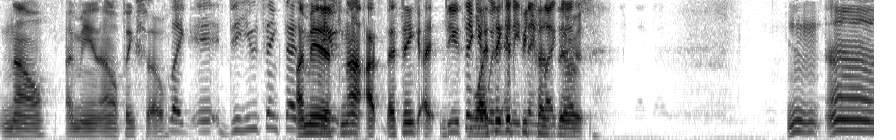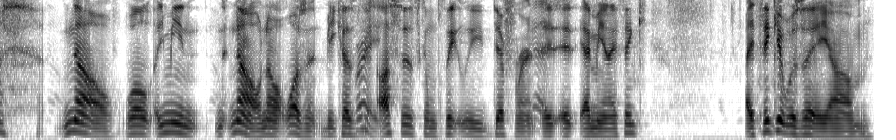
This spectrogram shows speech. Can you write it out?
no, I mean, I don't think so. Like, i do you think that? I mean, it's you- not. I, I think. I, Do you think well, it was I think it's because like there Us? was. Mm, uh, no. Well, I mean, no, no, it wasn't because Right. us is completely different. Yes. It, it, I mean, I think, I think it was a um.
